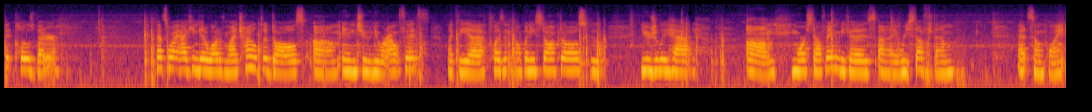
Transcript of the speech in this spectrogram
fit clothes better. That's why I can get a lot of my childhood dolls um, into newer outfits, like the uh, Pleasant Company stock dolls, who usually had um, more stuffing because I restuffed them at some point.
